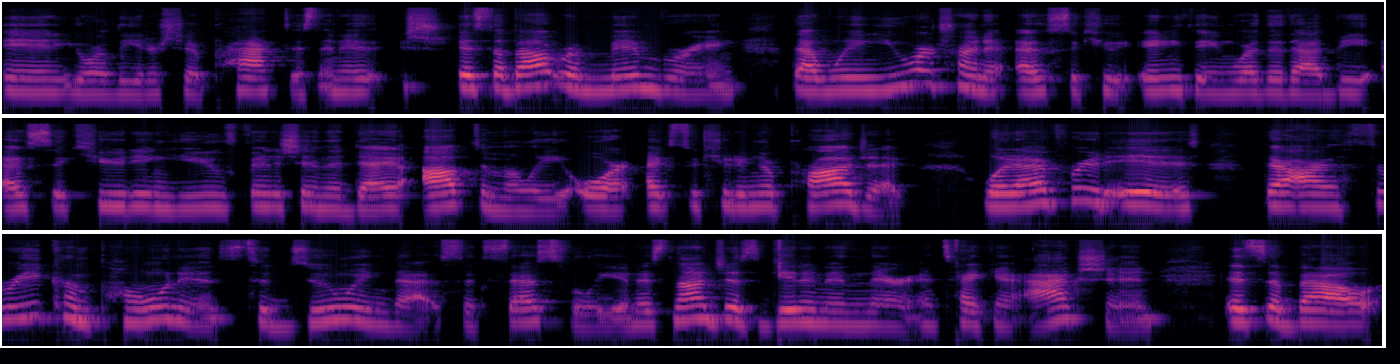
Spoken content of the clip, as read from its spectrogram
in your leadership practice. And it, it's about remembering that when you are trying to execute anything, whether that be executing you finishing the day optimally or executing a project whatever it is, there are three components to doing that successfully. And it's not just getting in there and taking action, it's about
